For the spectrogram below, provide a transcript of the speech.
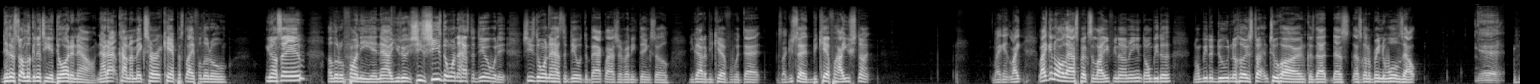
they're gonna start looking into your daughter now. Now that kind of makes her campus life a little you know what I'm saying? A little mm-hmm. funny. And now you do she's she's the one that has to deal with it. She's the one that has to deal with the backlash of anything. So you gotta be careful with that. It's like you said, be careful how you stunt. Like in like like in all aspects of life, you know what I mean? Don't be the don't be the dude in the hood stunting too hard because that that's that's gonna bring the wolves out. Yeah.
